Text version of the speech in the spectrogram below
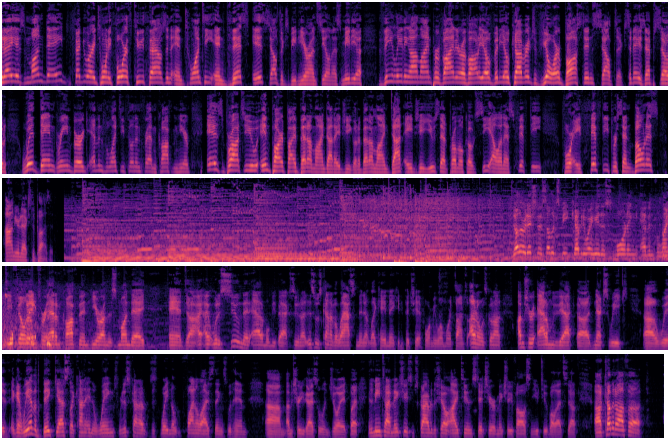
Today is Monday, February 24th, 2020, and this is Celtics Beat here on CLNS Media, the leading online provider of audio video coverage of your Boston Celtics. Today's episode with Dan Greenberg, Evan Valenti filling in for Adam Kaufman here is brought to you in part by betonline.ag. Go to betonline.ag, use that promo code CLNS50 for a 50% bonus on your next deposit. Another edition of Celtics Beat coming away here this morning. Evan Valenti filling in for Adam Kaufman here on this Monday. And uh, I, I, would assume that Adam will be back soon. This was kind of a last minute, like, hey, make it pitch hit for me one more time. So I don't know what's going on. I'm sure Adam will be back uh, next week uh, with, again, we have a big guest, like, kind of in the wings. We're just kind of just waiting to finalize things with him. Um, I'm sure you guys will enjoy it. But in the meantime, make sure you subscribe to the show, iTunes, Stitcher. Make sure you follow us on YouTube, all that stuff. Uh, coming off a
